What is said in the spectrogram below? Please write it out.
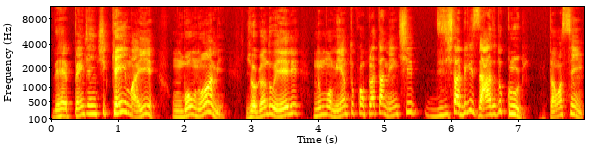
de repente a gente queima aí um bom nome, jogando ele num momento completamente desestabilizado do clube. Então, assim,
